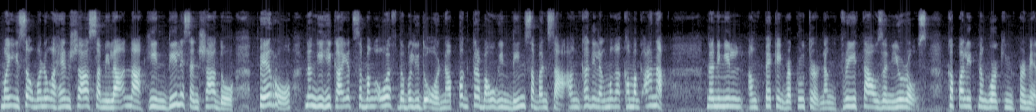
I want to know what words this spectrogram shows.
May isa umanong ahensya sa Milan na hindi lisensyado pero nanghihikayat sa mga OFW doon na pagtrabahuhin din sa bansa ang kanilang mga kamag-anak. Naningil ang Peking recruiter ng 3,000 euros kapalit ng working permit.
